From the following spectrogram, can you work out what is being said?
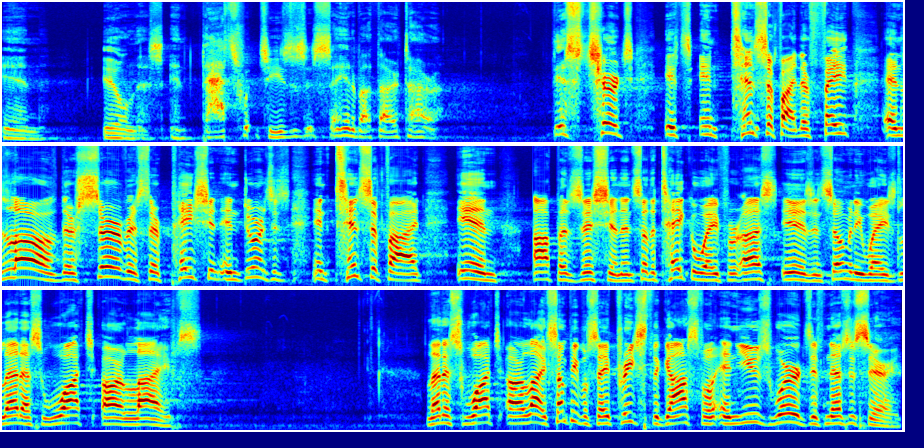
in illness. And that's what Jesus is saying about Thyatira. This church, it's intensified. Their faith and love, their service, their patient endurance is intensified in opposition. And so the takeaway for us is, in so many ways, let us watch our lives. Let us watch our lives. Some people say, preach the gospel and use words if necessary.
